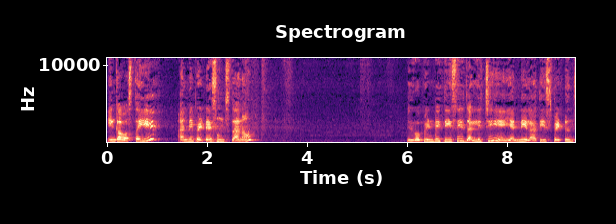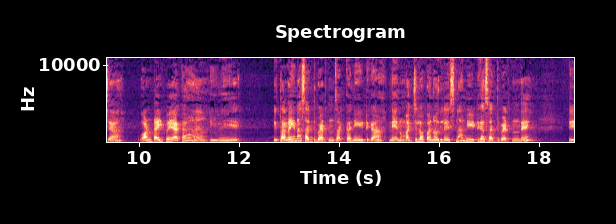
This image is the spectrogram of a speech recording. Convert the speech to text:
ఇంకా వస్తాయి అన్నీ పెట్టేసి ఉంచుతాను. ఇదిగో పిండి తీసి జల్లిచ్చి ఇవన్నీ ఇలా తీసి పెట్టుంచా. వంట అయిపోయాక ఇవి ఇవి తనైనా సర్ది పెడుతుంది చక్కగా నీట్గా. నేను మధ్యలో పని వదిలేసినా నీట్గా సర్ది పెడుతుంది. ఈ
